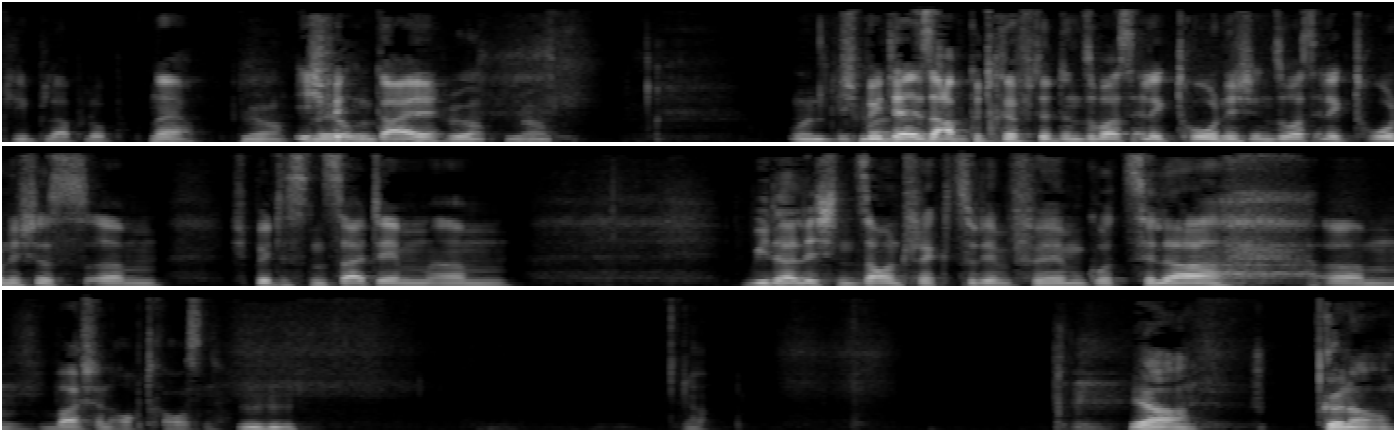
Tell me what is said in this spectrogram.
bliblablub. Naja. Ja. Ich Nee, find ihn geil. Ja, ja. Und ich Später meine, ist er abgedriftet in sowas elektronisch, in sowas elektronisches, ähm, spätestens seit dem ähm, widerlichen Soundtrack zu dem Film Godzilla ähm, war ich dann auch draußen. Mhm. Ja, genau.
